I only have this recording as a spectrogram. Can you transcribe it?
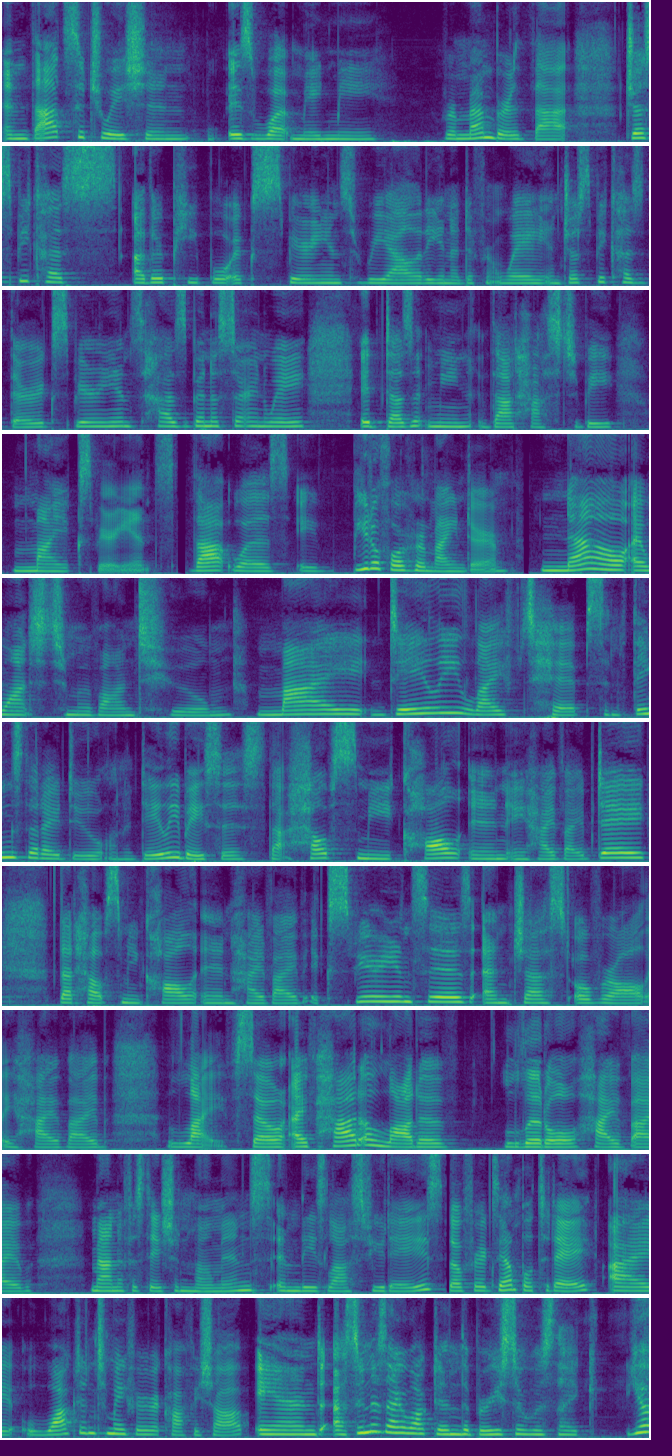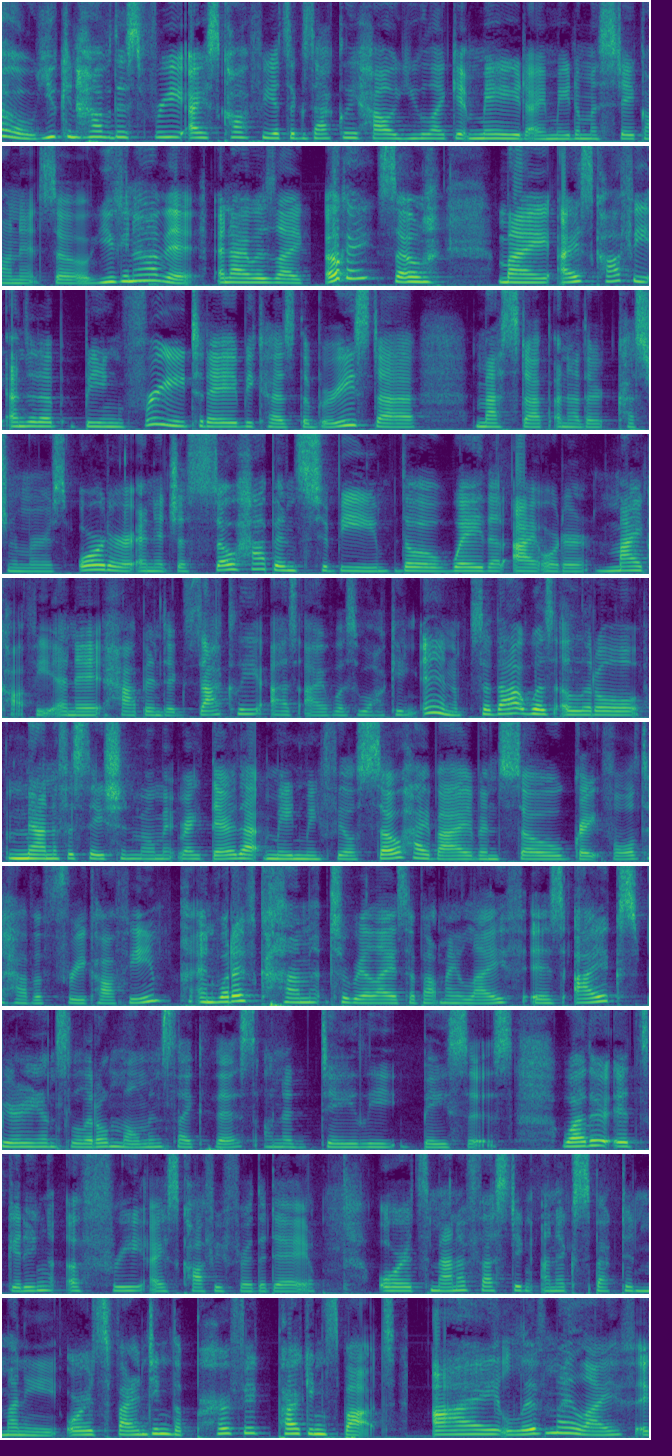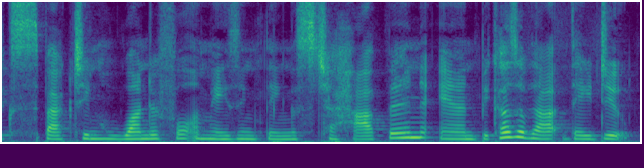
And that situation is what made me remember that just because other people experience reality in a different way and just because their experience has been a certain way, it doesn't mean that has to be my experience. That was a beautiful reminder. Now, I want to move on to my daily life tips and things that I do on a daily basis that helps me call in a high vibe day, that helps me call in high vibe experiences, and just overall a high vibe life. So, I've had a lot of little high vibe manifestation moments in these last few days. So, for example, today I walked into my favorite coffee shop, and as soon as I walked in, the barista was like, Yo, you can have this free iced coffee. It's exactly how you like it made. I made a mistake on it, so you can have it. And I was like, okay. So my iced coffee ended up being free today because the barista messed up another customer's order and it just so happens to be the way that I order my coffee and it happened exactly as I was walking in. So that was a little manifestation moment right there that made me feel so high vibe and so grateful to have a free coffee. And what I've come to realize about my life is I experience little moments like this on a daily basis. Whether it's getting a free iced coffee for the day or it's manifesting unexpected unexpected money or it's finding the perfect parking spot. I live my life expecting wonderful, amazing things to happen, and because of that, they do.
